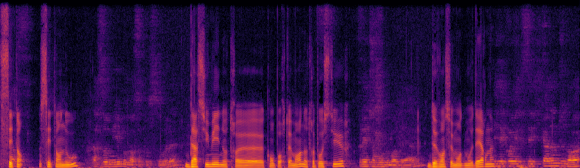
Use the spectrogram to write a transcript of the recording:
C'est en, c'est en nous d'assumer notre euh, comportement, notre posture devant ce monde moderne e um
